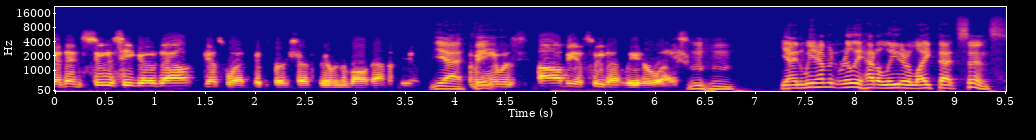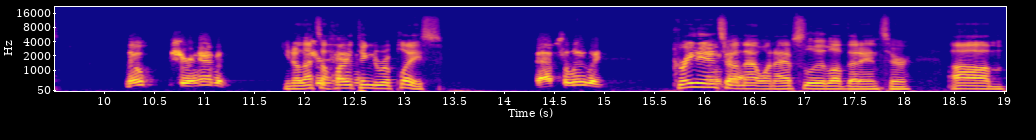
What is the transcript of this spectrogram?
And then as soon as he goes out, guess what? Pittsburgh starts moving the ball down the field. Yeah. I mean, it was obvious who that leader was. Mm-hmm. Yeah, and we haven't really had a leader like that since. Nope, sure haven't. You know, that's sure a hard haven't. thing to replace. Absolutely. Great answer no on that one. I absolutely love that answer. Um,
